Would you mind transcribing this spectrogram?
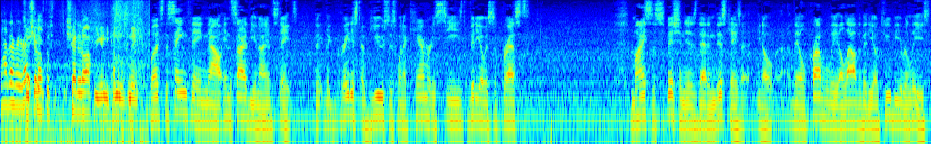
You have every right. So right. shut to- off the, f- shut it off, or you're gonna be coming with me. Well, it's the same thing now inside the United States. The, the greatest abuse is when a camera is seized, video is suppressed. My suspicion is that in this case, uh, you know, they'll probably allow the video to be released.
